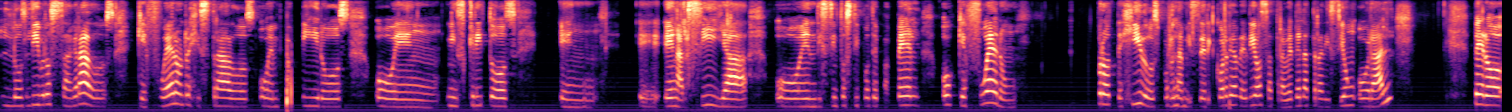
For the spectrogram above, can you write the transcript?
los libros sagrados que fueron registrados o en papiros o en inscritos en, eh, en arcilla o en distintos tipos de papel o que fueron protegidos por la misericordia de Dios a través de la tradición oral, pero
